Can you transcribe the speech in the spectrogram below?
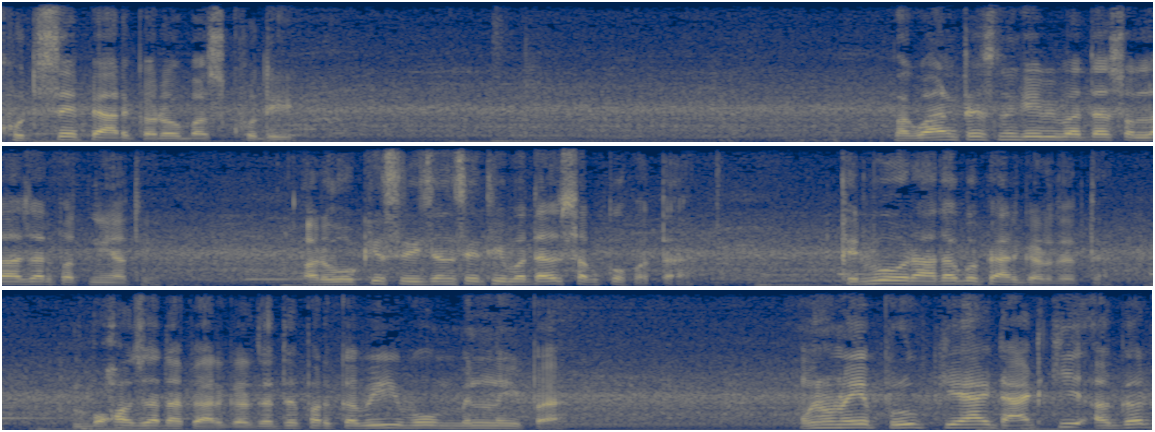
खुद से प्यार करो, बस खुद ही। भगवान कृष्ण की भी बताया सोलह हज़ार पत्नियाँ थी। और वो किस रीजन से थी बताया सबको पता है। फिर वो राधा को प्यार कर देते बहुत ज़्यादा प्यार करते थे पर कभी वो मिल नहीं पाए। उन्होंने ये प्रूव किया है डैड की, अगर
